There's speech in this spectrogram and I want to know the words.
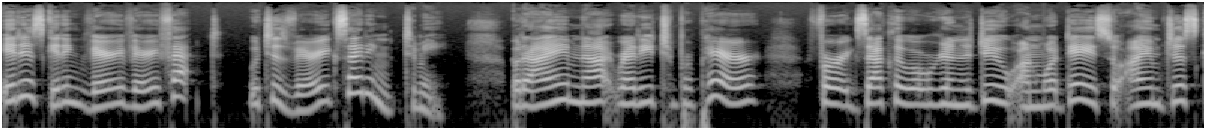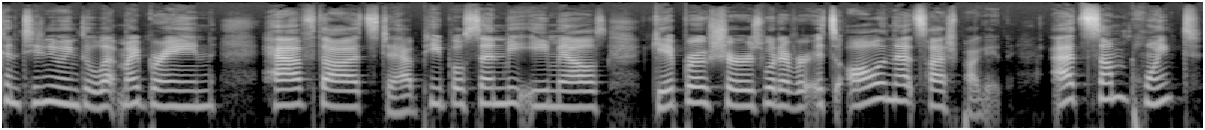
It is getting very, very fat, which is very exciting to me. But I am not ready to prepare for exactly what we're going to do on what days. So I am just continuing to let my brain have thoughts, to have people send me emails, get brochures, whatever. It's all in that slash pocket. At some point,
